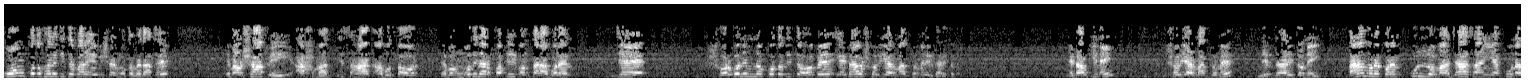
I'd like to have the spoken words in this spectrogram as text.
কম কতখানি দিতে পারে, এই বিষয়ে মতভেদ আছে। এবং শাফি, আহমদ, ইসহাক, আবু তর এবং মদিনার ফকিরগণ তারা বলেন যে, সর্বনিম্ন কত দিতে হবে, এটাও শরিয়ার মাধ্যমে নির্ধারিত নেই। এটাও কি নেই? শরিয়ার মাধ্যমে নির্ধারিত নেই। তারা মনে করেন, কুল্লু মা যা জাইয়া কুনা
